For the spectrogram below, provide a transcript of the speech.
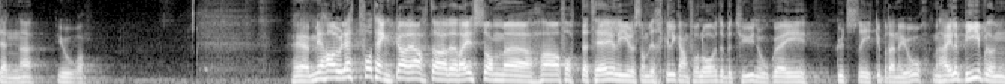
denne jorda. Eh, vi har jo lett for å tenke at det er de som eh, har fått det til i livet, som virkelig kan få lov til å bety noe i Guds rike på denne jord. Men hele Bibelen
